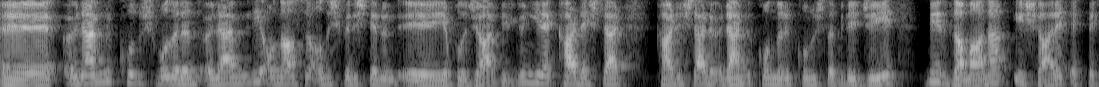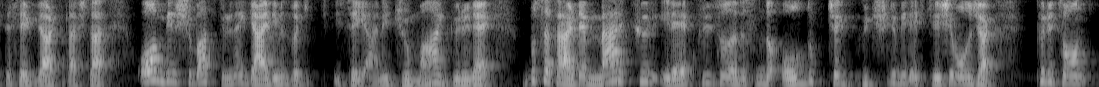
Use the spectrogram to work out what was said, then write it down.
Ee, önemli konuşmaların, önemli ondan sonra alışverişlerin e, yapılacağı bir gün. Yine kardeşler, kardeşlerle önemli konuların konuşulabileceği bir zamana işaret etmekte sevgili arkadaşlar. 11 Şubat gününe geldiğimiz vakit ise yani Cuma gününe bu sefer de Merkür ile Plüton arasında oldukça güçlü bir etkileşim olacak. Plüton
